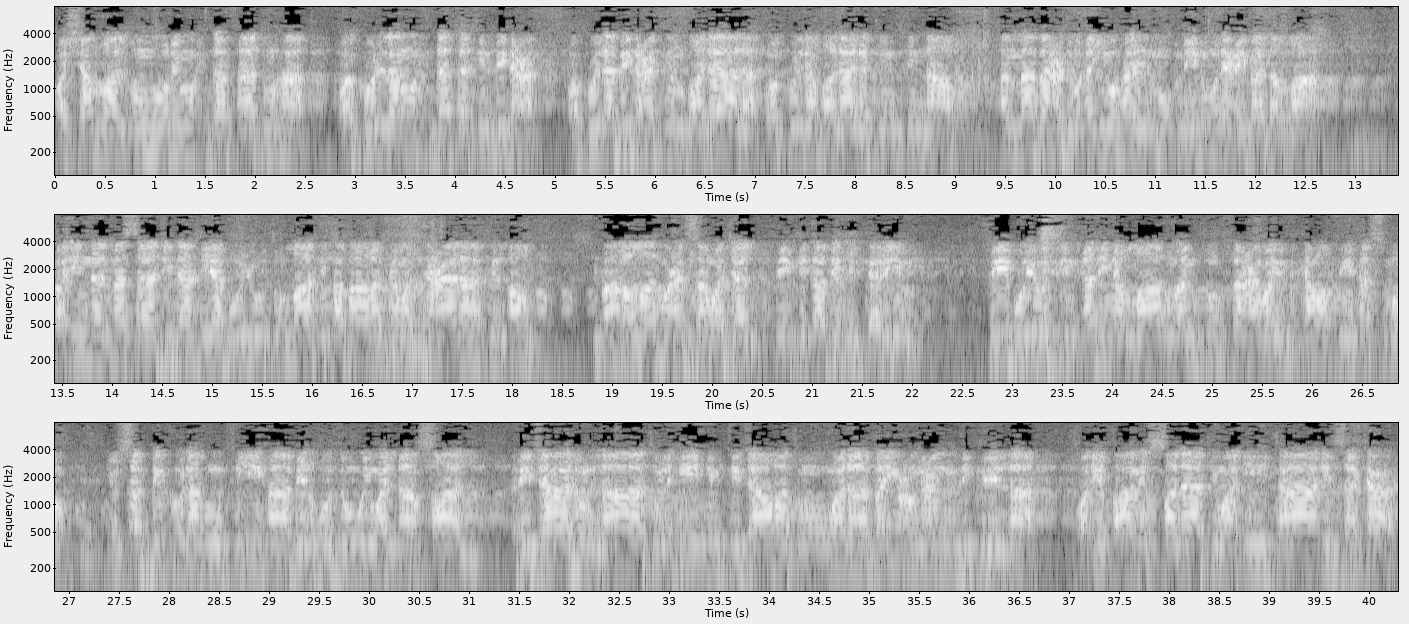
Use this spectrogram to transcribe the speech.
وشر الأمور محدثاتها وكل محدثة بدعة وكل بدعة ضلالة وكل ضلالة في النار. أما بعد أيها المؤمنون عباد الله فإن المساجد هي بيوت الله تبارك وتعالى في الأرض. قال الله عز وجل في كتابه الكريم في بيوت أذن الله أن ترفع ويذكر فيها اسمه يسبح له فيها بالغدو والآصال. رجال لا تلهيهم تجارة ولا بيع عن ذكر الله. وإقام الصلاة وإيتاء الزكاة.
